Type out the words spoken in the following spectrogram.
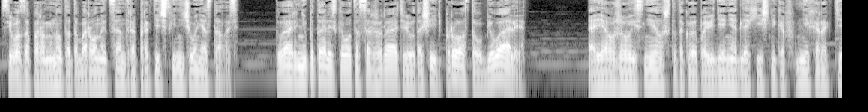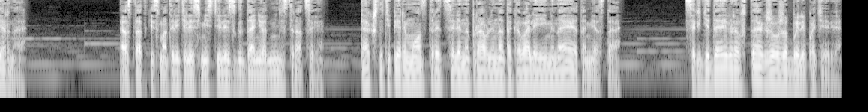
Всего за пару минут от обороны центра практически ничего не осталось. Твари не пытались кого-то сожрать или утащить, просто убивали. А я уже уяснил, что такое поведение для хищников не характерно. Остатки смотрителей сместились к зданию администрации. Так что теперь монстры целенаправленно атаковали именно это место. Среди дайверов также уже были потери.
